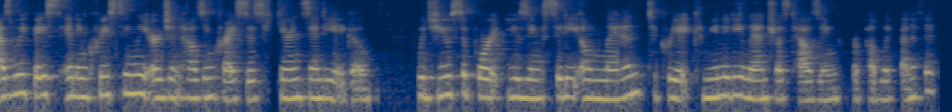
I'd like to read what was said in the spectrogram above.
As we face an increasingly urgent housing crisis here in San Diego, would you support using city-owned land to create community land trust housing for public benefit?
